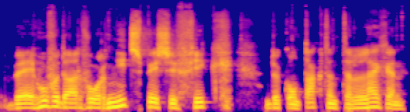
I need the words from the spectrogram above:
Wij hoeven daarvoor niet specifiek de contacten te leggen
